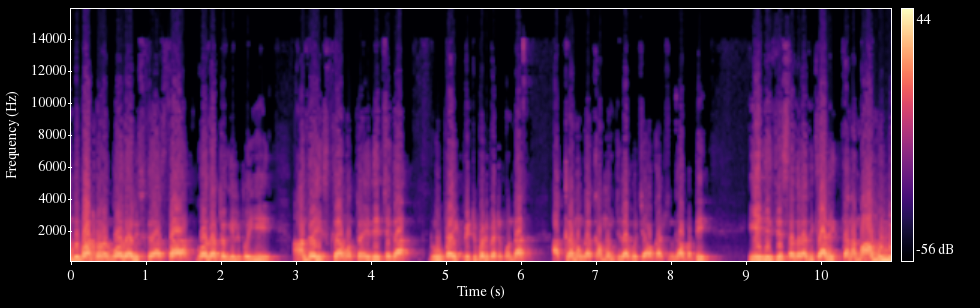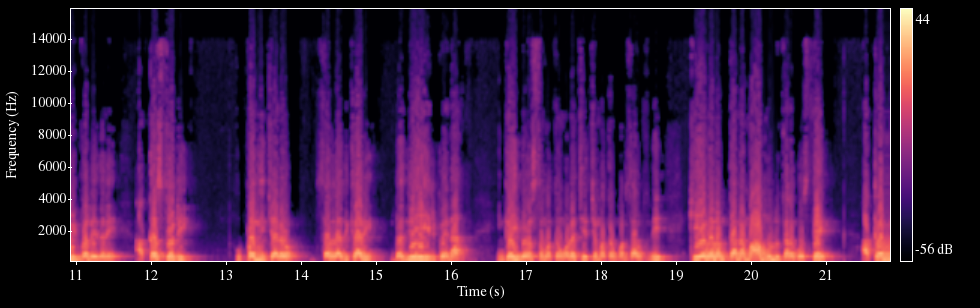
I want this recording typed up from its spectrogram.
అందుబాటులో ఉన్న గోదావరి ఇసుక కాస్త గోదావరిలోకి వెళ్ళిపోయి ఆంధ్ర ఇసుక మొత్తం యథేచ్ఛగా రూపాయి పెట్టుబడి పెట్టకుండా అక్రమంగా ఖమ్మం జిల్లాకు వచ్చే అవకాశం కాబట్టి ఏదైతే సదరు అధికారి తన మామూలు ఇవ్వలేదని అక్కస్తోటి ఉప్పందించాడో సదరు అధికారి బదిలీ వెళ్ళిపోయినా ఇంకా ఈ వ్యవస్థ మొత్తం కూడా చర్చ మొత్తం కొనసాగుతుంది. కేవలం తన మామూలు తనకు వస్తే అక్రమ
